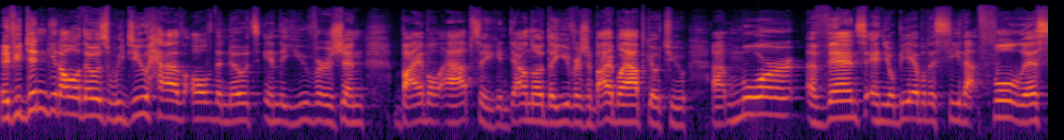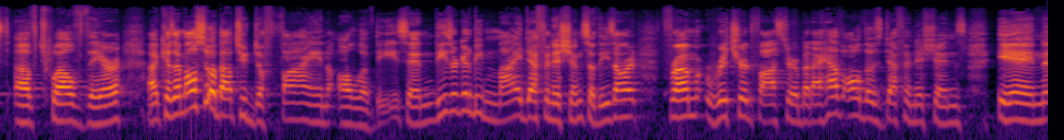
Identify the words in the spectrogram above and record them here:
If you didn't get all of those, we do have all of the notes in the YouVersion Bible app. So you can download the YouVersion Bible app, go to uh, more events, and you'll be able to see that full list of 12 there. Because uh, I'm also about to define all of these. And these are going to be my definitions. So these aren't from Richard Foster, but I have all those definitions in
